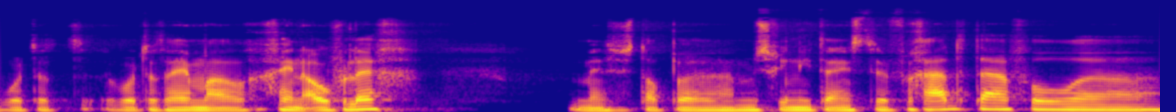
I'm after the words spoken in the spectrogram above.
wordt het, wordt het helemaal geen overleg. Mensen stappen misschien niet eens de vergadertafel, uh,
